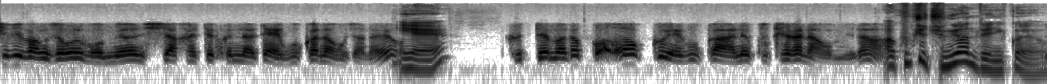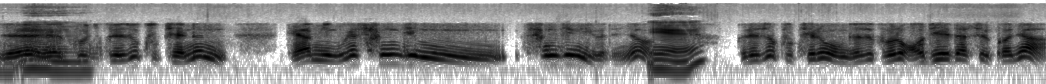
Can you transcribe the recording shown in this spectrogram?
TV 방송을 보면 시작할 때 끝날 때 애국가 나오잖아요. 예. 그때마다 꼭 그 애국가 안에 국회가 나옵니다. 아, 국회 중요한 데니까요. 예, 네. 그, 그래서 국회는 대한민국의 상징, 상징이거든요. 예. 그래서 국회를 옮겨서 그걸 어디에다 쓸 거냐?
